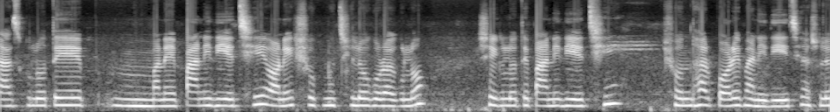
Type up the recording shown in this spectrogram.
গাছগুলোতে মানে পানি দিয়েছি, অনেক শুকনো ছিল গোড়াগুলো, সেগুলোতে পানি দিয়েছি। সন্ধ্যার পরে পানি দিয়েছি, আসলে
